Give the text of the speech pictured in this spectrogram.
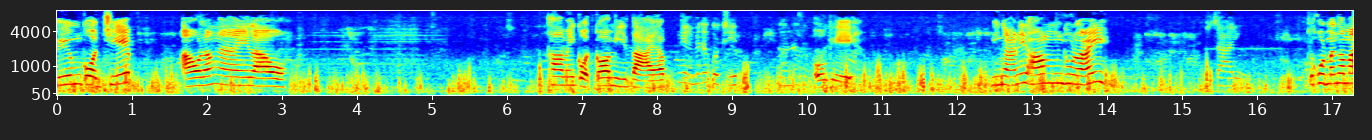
ลืมกดชิป เอาแล้วไงเรา ถ้าไม่กดก็มีตายครับ เนี่ยไม่ได้กดชิปเดี๋ยวนะโอเคนี่มีงานให้ทำมึงอยู่ไหนทรายอยู่จะขุดมันทำไม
